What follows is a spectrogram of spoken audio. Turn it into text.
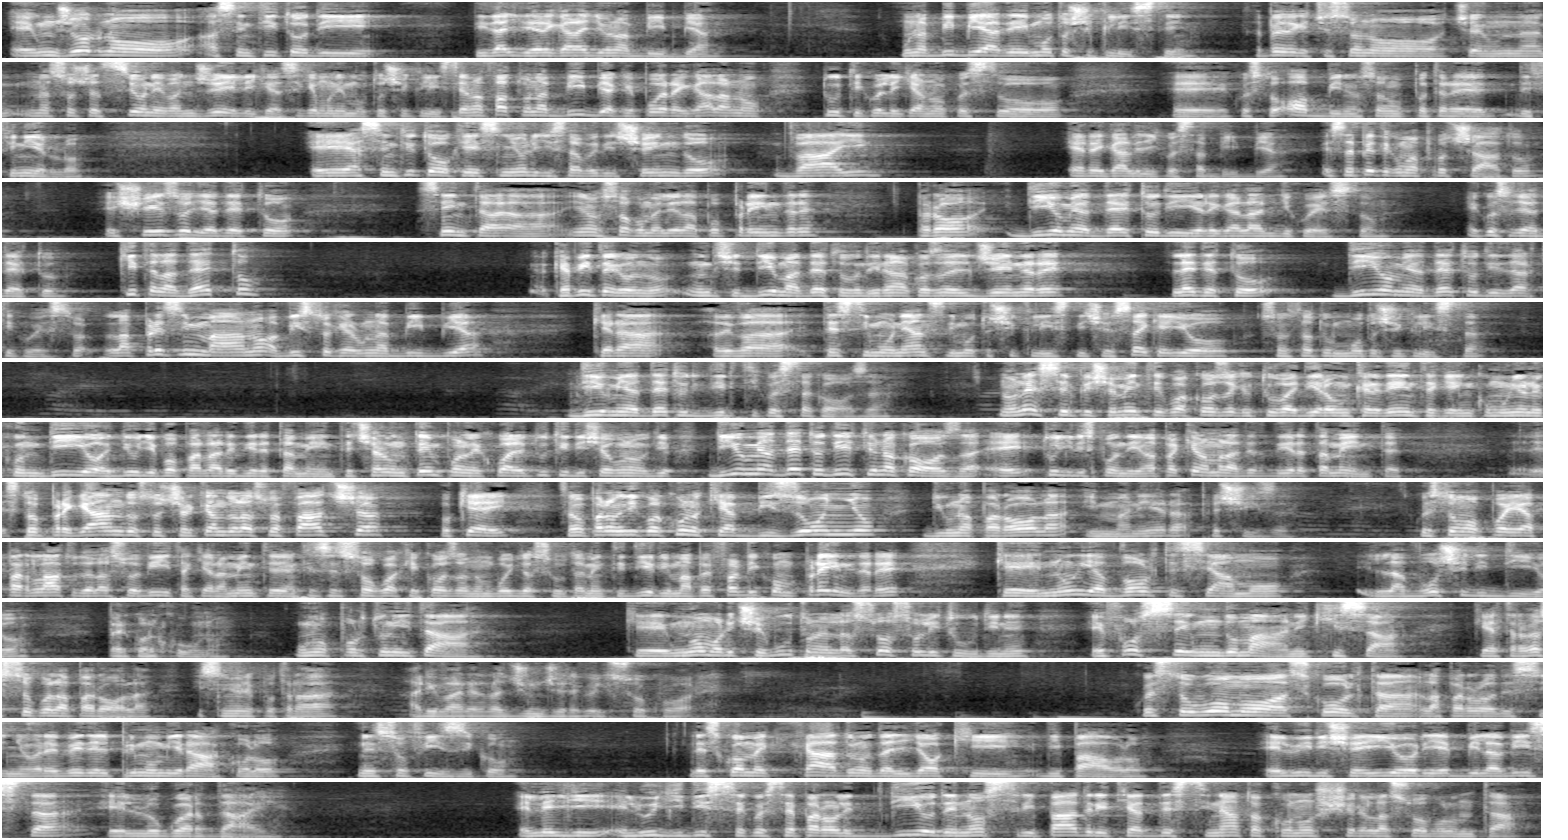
E un giorno ha sentito di, di dargli, regalargli una Bibbia, una Bibbia dei motociclisti. Sapete che sono, c'è una, un'associazione evangelica, si chiamano i motociclisti. Hanno fatto una Bibbia che poi regalano tutti quelli che hanno questo, eh, questo hobby, non so come poter definirlo. E ha sentito che il Signore gli stava dicendo vai e regaligli questa Bibbia. E sapete come ha approcciato? È sceso e gli ha detto, senta, io non so come lei può prendere, però Dio mi ha detto di regalargli questo. E questo gli ha detto, chi te l'ha detto? Capite quando non dice Dio mi ha detto di dire una cosa del genere? Lei ha detto, Dio mi ha detto di darti questo. L'ha preso in mano, ha visto che era una Bibbia, che era, aveva testimonianze di motociclisti, dice, sai che io sono stato un motociclista? Dio mi ha detto di dirti questa cosa. Non è semplicemente qualcosa che tu vai a dire a un credente che è in comunione con Dio e Dio gli può parlare direttamente. C'era un tempo nel quale tutti dicevano Dio, Dio mi ha detto di dirti una cosa e tu gli rispondi ma perché non me l'ha detto direttamente? Eh, sto pregando, sto cercando la sua faccia, ok? Stiamo parlando di qualcuno che ha bisogno di una parola in maniera precisa. Quest'uomo poi ha parlato della sua vita, chiaramente anche se so qualche cosa non voglio assolutamente dirvi, ma per farvi comprendere che noi a volte siamo la voce di Dio per qualcuno un'opportunità che un uomo ha ricevuto nella sua solitudine e forse un domani, chissà, che attraverso quella parola il Signore potrà arrivare a raggiungere il suo cuore. Questo uomo ascolta la parola del Signore e vede il primo miracolo nel suo fisico. Le squame cadono dagli occhi di Paolo e lui dice io riebbi la vista e lo guardai. E, lui gli disse queste parole, Dio dei nostri padri ti ha destinato a conoscere la sua volontà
